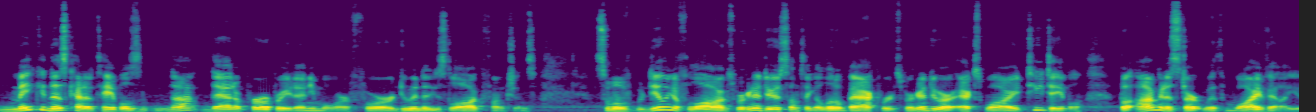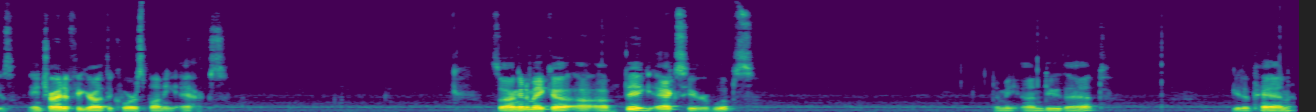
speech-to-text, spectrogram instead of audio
making this kind of table is not that appropriate anymore for doing these log functions. So when we're dealing with logs, we're going to do something a little backwards. We're going to do our x, y, t table, but I'm going to start with y values and try to figure out the corresponding x. So I'm going to make a, a, a big X here. Whoops. Let me undo that. Get a pen.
